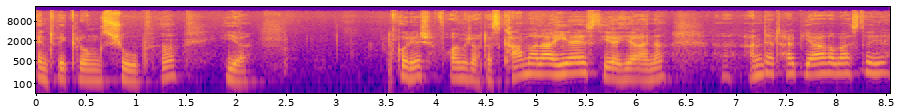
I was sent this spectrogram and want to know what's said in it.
Entwicklungsschub hier. Gut, ich freue mich auch, dass Kamala hier ist. Hier, hier eine anderthalb Jahre warst du hier?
